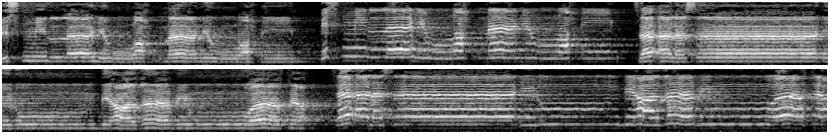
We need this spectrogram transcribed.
بسم الله الرحمن الرحيم. بسم الله الرحمن الرحيم. سأل سائل بعذاب واقع. سأل سائل بعذاب واقع.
